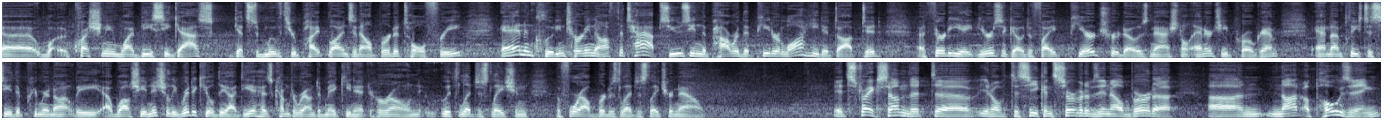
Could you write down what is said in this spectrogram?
uh, questioning why BC Gas gets to move through pipelines in Alberta toll-free, and including turning off the taps, using the power that Peter Lougheed adopted uh, 38 years ago to fight Pierre Trudeau's national energy program. And I'm pleased to see that Premier Notley, uh, while she initially ridiculed the idea, has come around to making it her own with legislation before Alberta's legislature now. It strikes some that, uh, you know, to see conservatives in Alberta uh, not opposing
